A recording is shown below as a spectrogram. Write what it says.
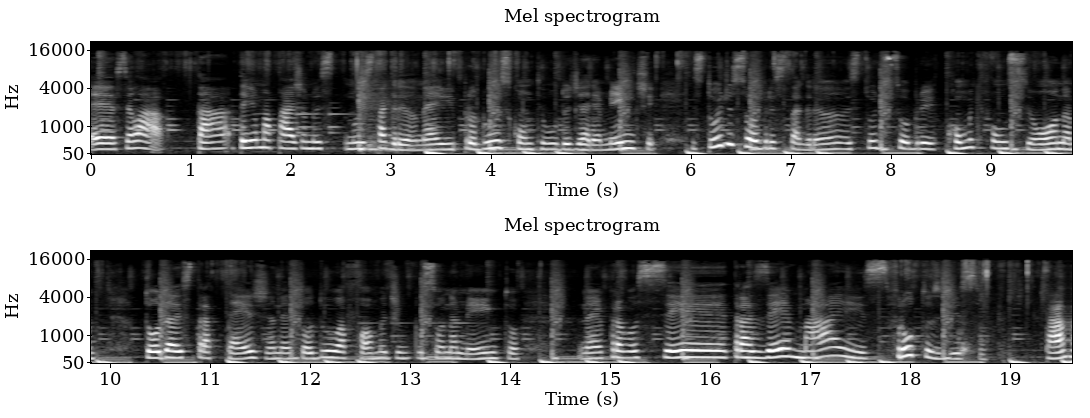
é, sei lá, tá, tem uma página no, no Instagram, né, e produz conteúdo diariamente, estude sobre o Instagram, estude sobre como que funciona toda a estratégia, né, toda a forma de impulsionamento, né, para você trazer mais frutos disso, tá?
